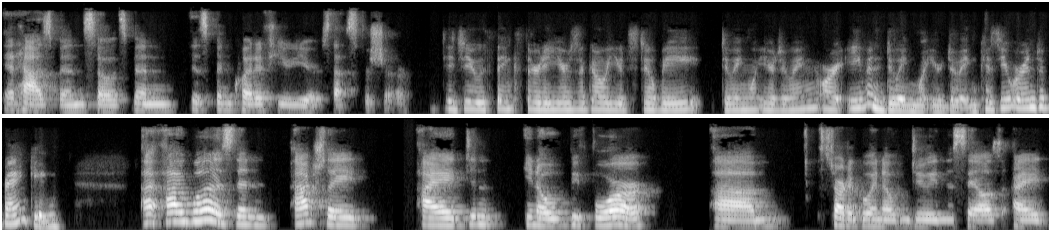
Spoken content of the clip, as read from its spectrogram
it has been. So it's been it's been quite a few years, that's for sure. Did you think 30 years ago you'd still be doing what you're doing, or even doing what you're doing? Because you were into banking. I, I was, and actually, I didn't, you know, before um, started going out and doing the sales, I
